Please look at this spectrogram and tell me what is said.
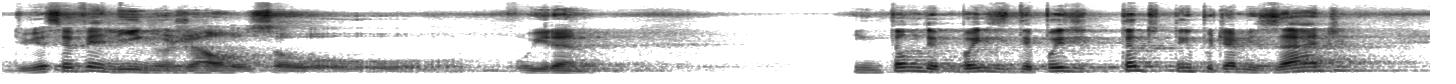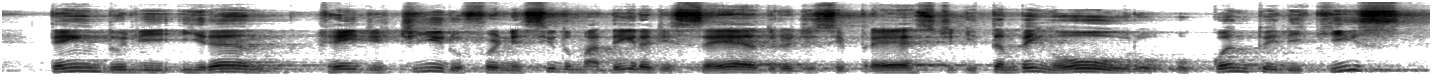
Devia ser velhinho já o, o, o Irã. Então, depois, depois de tanto tempo de amizade, tendo-lhe Irã, rei de Tiro, fornecido madeira de cedro, de cipreste e também ouro, o quanto ele quis,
